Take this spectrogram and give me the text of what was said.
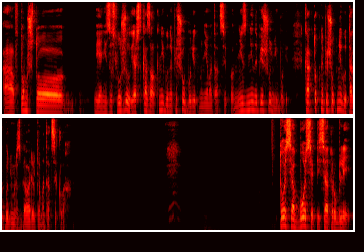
а в том, что я не заслужил. Я же сказал, книгу напишу, будет мне мотоцикл. Не, не напишу, не будет. Как только напишу книгу, так будем разговаривать о мотоциклах. Тося Бося 50 рублей.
